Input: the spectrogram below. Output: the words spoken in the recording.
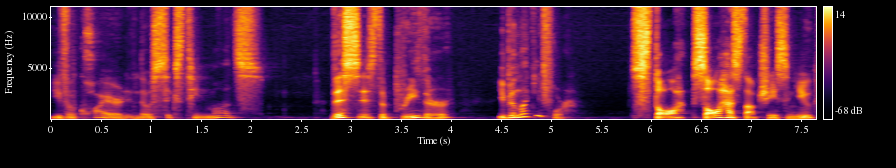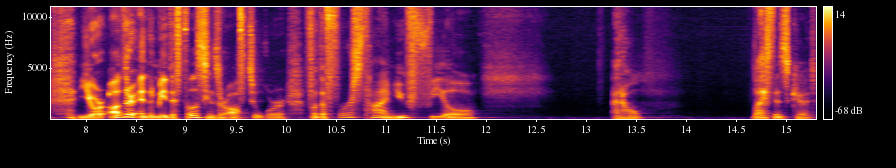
you've acquired in those 16 months. This is the breather you've been looking for. Saul has stopped chasing you. Your other enemy, the Philistines, are off to war. For the first time, you feel at home. Life is good.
